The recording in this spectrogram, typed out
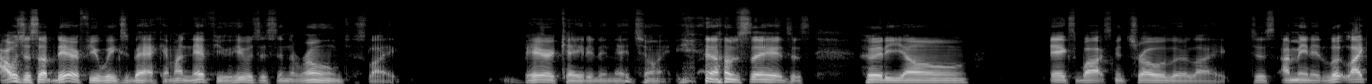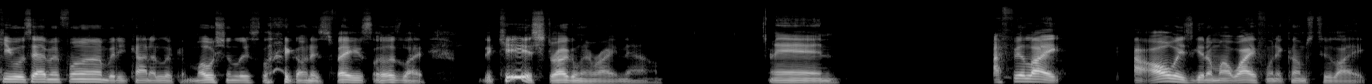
i was just up there a few weeks back and my nephew he was just in the room just like barricaded in that joint. You know what I'm saying? Just hoodie on, Xbox controller, like just I mean, it looked like he was having fun, but he kind of looked emotionless, like on his face. So it's like the kid's struggling right now. And I feel like I always get on my wife when it comes to like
